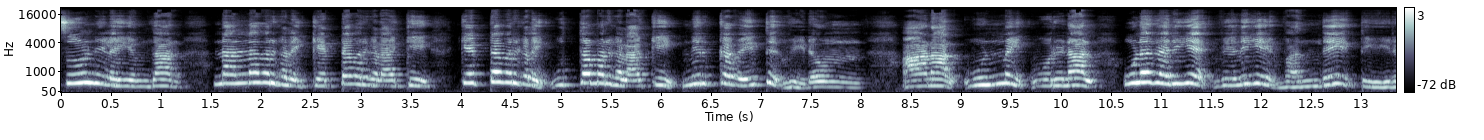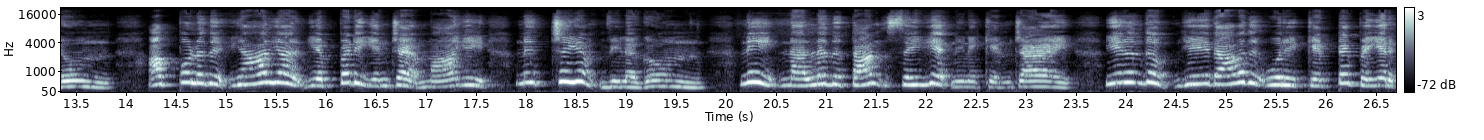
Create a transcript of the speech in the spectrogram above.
சூழ்நிலையும் தான் நல்லவர்களை கெட்டவர்களாக்கி கெட்டவர்களை உத்தமர்களாக்கி நிற்க வைத்து விடும். ஆனால் உண்மை ஒரு நாள் உலகறிய வெளியே வந்தே தீரும். அப்பொழுது யார் யார் எப்படி என்ற மாயை நிச்சயம் விலகும். நீ நல்லது தான் செய்ய நினைக்கின்றாய். இருந்தும் ஏதாவது ஒரு கெட்ட பெயர்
